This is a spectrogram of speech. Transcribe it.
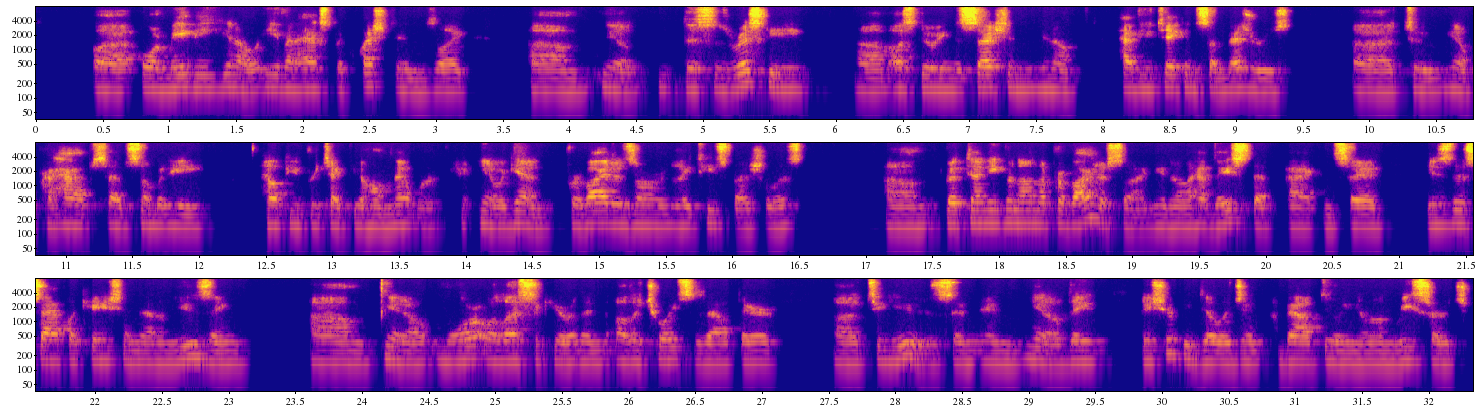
Uh, or maybe, you know, even ask the questions like, um, you know, this is risky, um, us doing the session, you know, have you taken some measures uh, to, you know, perhaps have somebody help you protect your home network? You know, again, providers are an IT specialist, um, but then even on the provider side, you know, have they stepped back and said, is this application that I'm using, um, you know, more or less secure than other choices out there uh, to use? And, and, you know, they, they should be diligent about doing their own research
